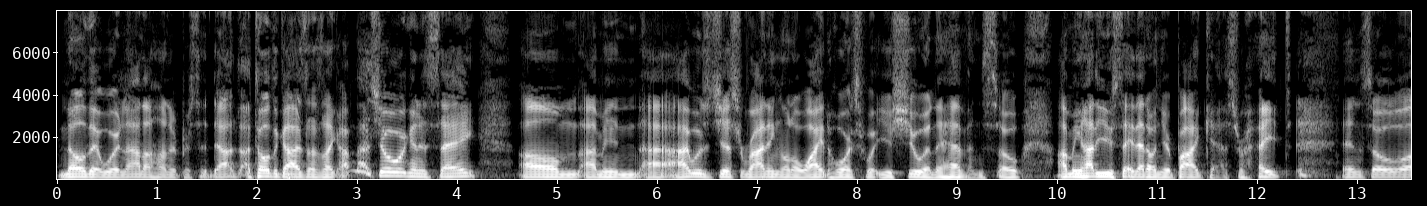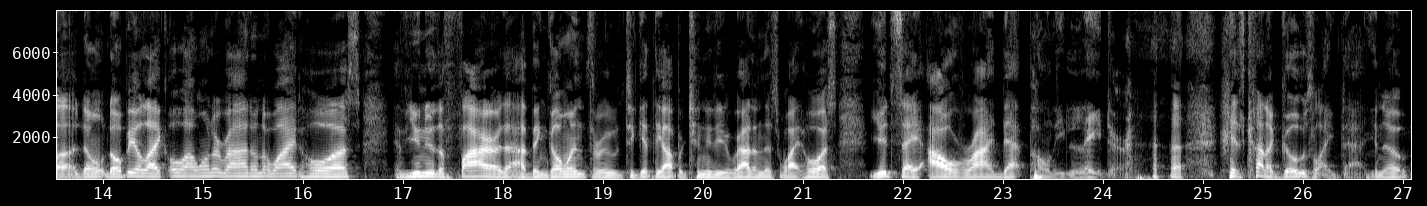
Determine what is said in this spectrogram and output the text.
know that we're not 100% down. I told the guys, I was like, I'm not sure what we're going to say. Um, I mean, I, I, was just riding on a white horse with Yeshua in the heavens. So, I mean, how do you say that on your podcast, right? And so, uh, don't, don't be like, oh, I want to ride on a white horse. If you knew the fire that I've been going through to get the opportunity to ride on this white horse, you'd say, I'll ride that pony later. it kind of goes like that, you know?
